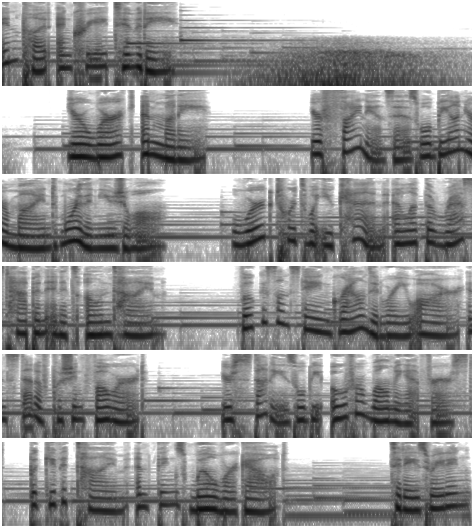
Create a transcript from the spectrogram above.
input and creativity. Your work and money. Your finances will be on your mind more than usual. Work towards what you can and let the rest happen in its own time. Focus on staying grounded where you are instead of pushing forward. Your studies will be overwhelming at first, but give it time and things will work out. Today's rating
